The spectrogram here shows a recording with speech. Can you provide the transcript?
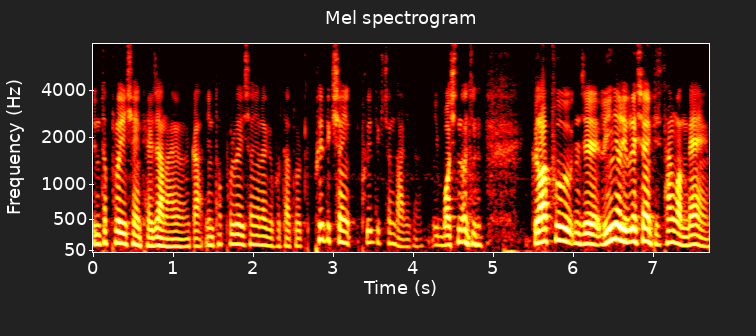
interpolation이 되잖아요 그러니까 interpolation이라기보다도 prediction prediction도 아니다 이 머신러닝 그래프 이제 linear regression이 비슷한 건데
